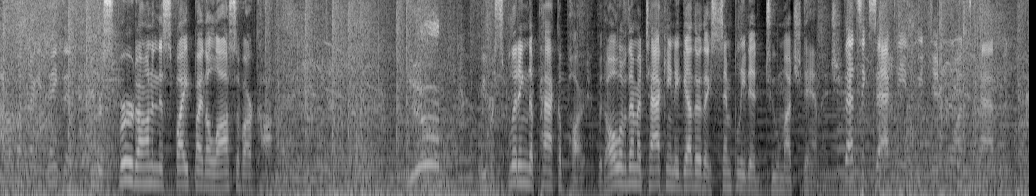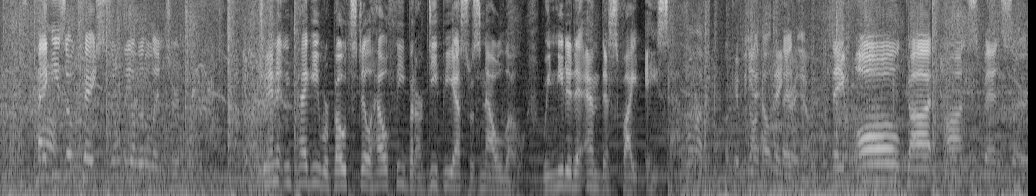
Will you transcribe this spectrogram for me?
How much I can take this? We were spurred on in this fight by the loss of our comrade. We were splitting the pack apart. With all of them attacking together, they simply did too much damage. That's exactly what we didn't want to happen. Peggy's okay, she's only a little injured. Janet and Peggy were both still healthy, but our DPS was now low. We needed to end this fight ASAP. Okay, we need to help Peggy. right now. They all got on Spencer.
